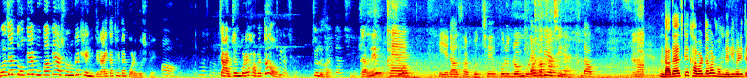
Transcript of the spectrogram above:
বলছে তোকে পুপাকে আর সোনুকে খেয়ে নিতে। রাইতা থেকে তার পরে বসবে। চারজন করে হবে তো? চলে যা। চাল হ্যাঁ। এই ডাল সার্ভ করছে হলুদ রং করে। দিয়েছি। দাও। দাদা আজকে খাবার দাবার হোম ডেলিভারিতে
